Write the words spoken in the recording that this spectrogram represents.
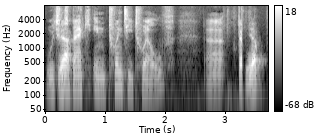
which was back in 2012. Uh, Yep.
